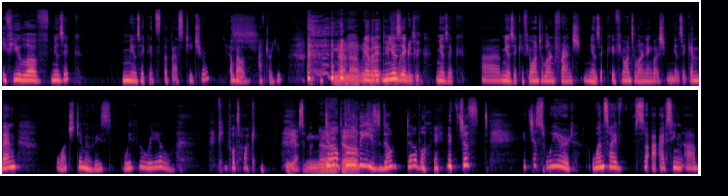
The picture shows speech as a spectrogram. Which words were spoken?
if you love music, music it's the best teacher. Well, after you. no, no, we No, but it, music, music. music, uh, music. If you want to learn French, music. If you want to learn English, music. And then watch the movies with real people talking. Yeah, no don't dubbed. please don't double it. It's just, it's just weird. Once I've so I've seen um,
